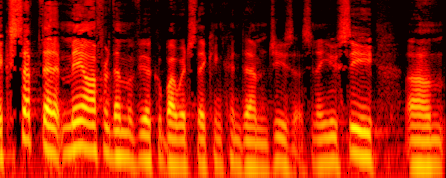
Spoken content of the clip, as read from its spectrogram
except that it may offer them a vehicle by which they can condemn Jesus. Now, you see um,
